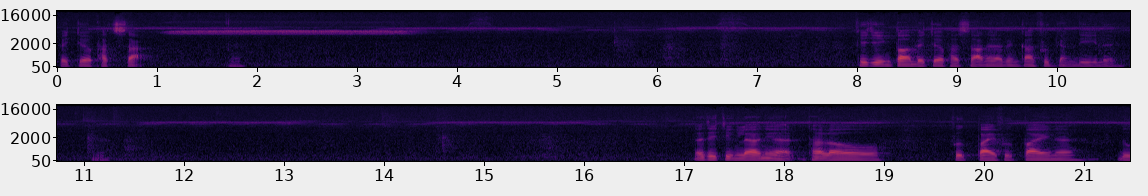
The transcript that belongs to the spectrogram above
ไปเจอผัสสะที่จริงตอนไปเจอภาษานั่นแหละเป็นการฝึกอย่างดีเลย และที่จริงแล้วเนี่ย ถ้าเราฝึกไปฝึกไปนะ ดู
